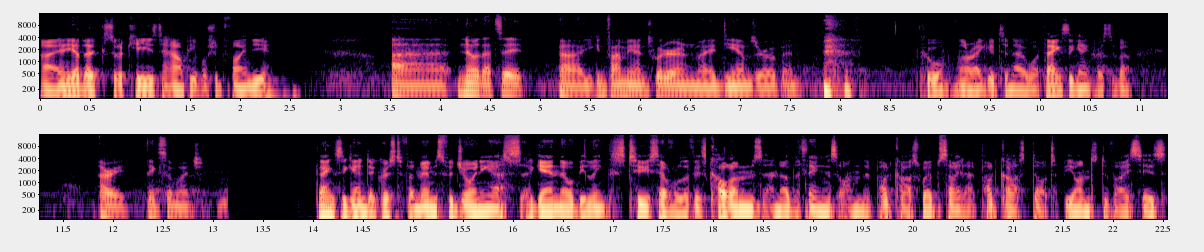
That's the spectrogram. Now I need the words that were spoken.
Uh, any other sort of keys to how people should find you? Uh, no, that's it. Uh, you can find me on Twitter and my DMs are open. cool. All right. Good to know. Well, thanks again, Christopher. All right. Thanks so much. Thanks again to Christopher Mims for joining us. Again, there will be links to several of his columns and other things on the podcast website at podcast.beyonddevices.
